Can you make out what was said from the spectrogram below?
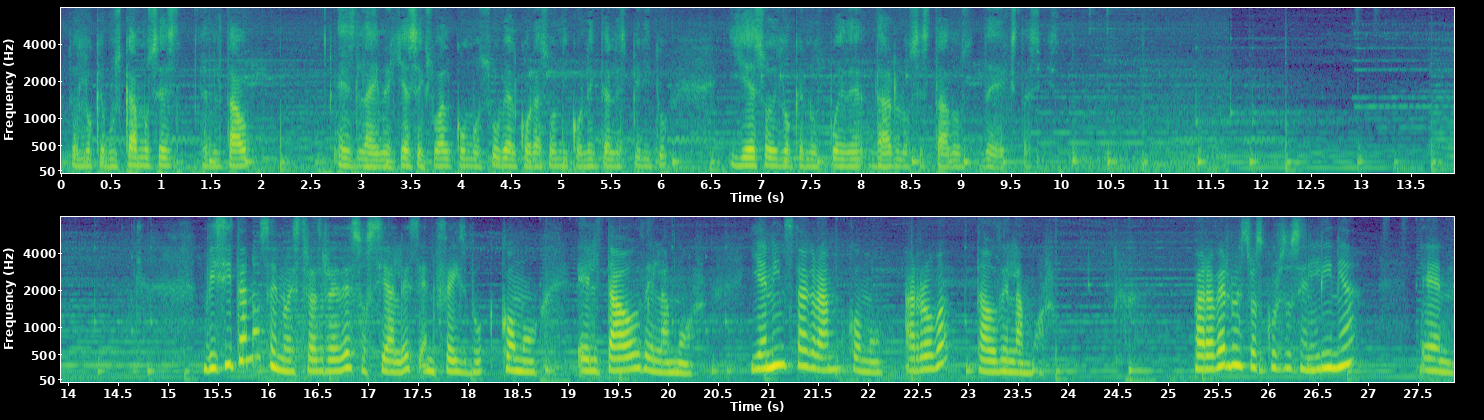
Entonces lo que buscamos es, en el Tao, es la energía sexual, cómo sube al corazón y conecta al espíritu, y eso es lo que nos puede dar los estados de éxtasis. Visítanos en nuestras redes sociales en Facebook como El Tao del Amor y en Instagram como arroba Tao del Amor para ver nuestros cursos en línea en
